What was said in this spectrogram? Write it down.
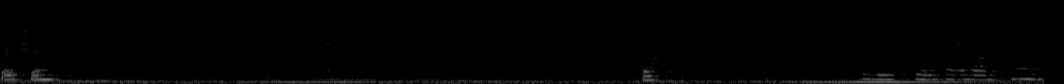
section. So out of here.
